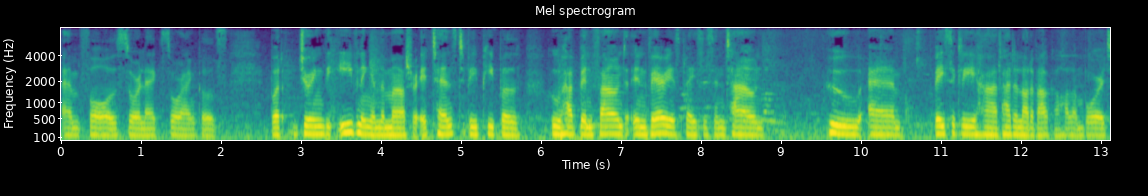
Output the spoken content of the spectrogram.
um, falls, sore legs, sore ankles. But during the evening in the Mater, it tends to be people who have been found in various places in town who um, basically have had a lot of alcohol on board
